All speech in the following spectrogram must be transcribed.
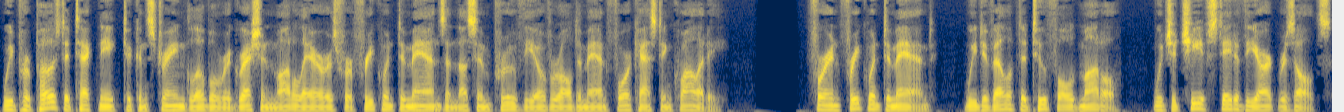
We proposed a technique to constrain global regression model errors for frequent demands and thus improve the overall demand forecasting quality. For infrequent demand, we developed a twofold model, which achieved state of the art results.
